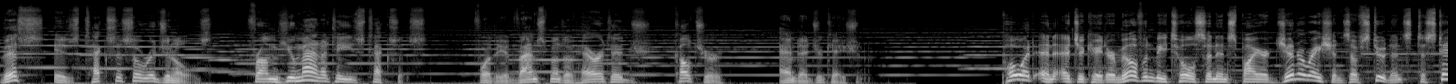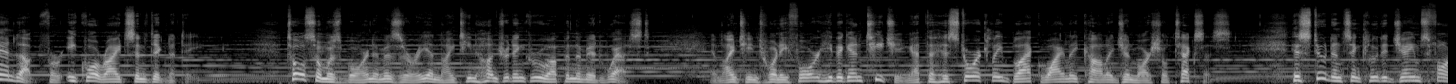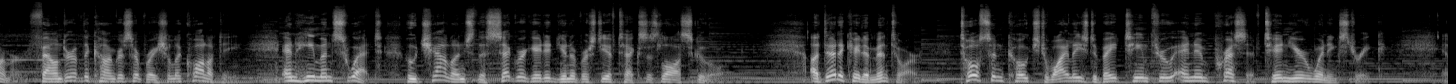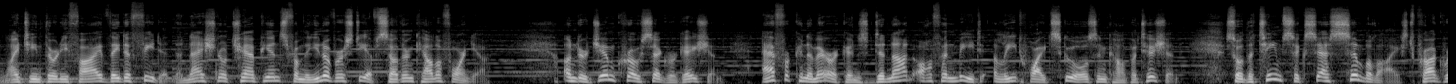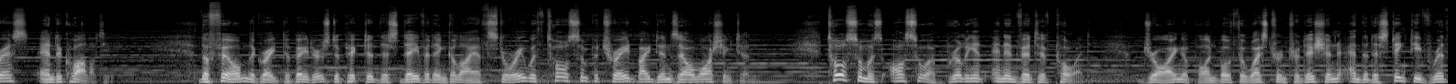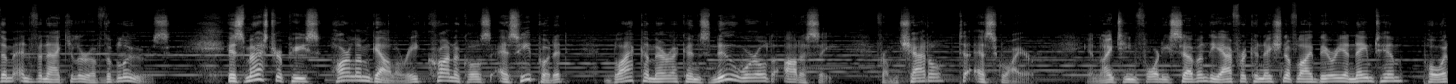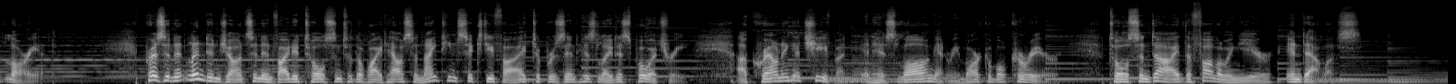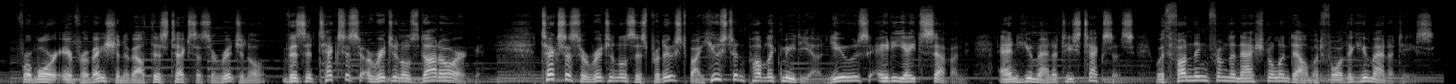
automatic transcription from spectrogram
This is Texas Originals from Humanities Texas for the advancement of heritage, culture, and education. Poet and educator Melvin B. Tolson inspired generations of students to stand up for equal rights and dignity. Tolson was born in Missouri in 1900 and grew up in the Midwest. In 1924, he began teaching at the historically black Wiley College in Marshall, Texas. His students included James Farmer, founder of the Congress of Racial Equality, and Heman Sweatt, who challenged the segregated University of Texas Law School. A dedicated mentor, Tolson coached Wiley's debate team through an impressive 10 year winning streak. In 1935, they defeated the national champions from the University of Southern California. Under Jim Crow segregation, African Americans did not often meet elite white schools in competition, so the team's success symbolized progress and equality. The film, The Great Debaters, depicted this David and Goliath story with Tolson portrayed by Denzel Washington. Tolson was also a brilliant and inventive poet, drawing upon both the Western tradition and the distinctive rhythm and vernacular of the blues. His masterpiece, Harlem Gallery, chronicles, as he put it, Black American's New World Odyssey from chattel to esquire. In 1947, the African nation of Liberia named him Poet Laureate. President Lyndon Johnson invited Tolson to the White House in 1965 to present his latest poetry, a crowning achievement in his long and remarkable career. Tolson died the following year in Dallas. For more information about this Texas Original, visit texasoriginals.org. Texas Originals is produced by Houston Public Media, News 887, and Humanities Texas, with funding from the National Endowment for the Humanities.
